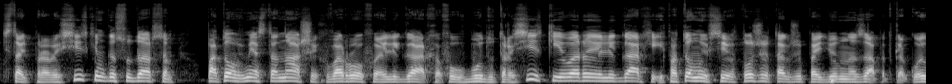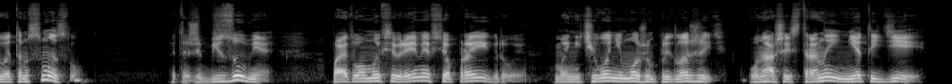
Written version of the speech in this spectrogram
стать пророссийским государством, потом вместо наших воров и олигархов будут российские воры и олигархи, и потом мы все тоже так же пойдем на Запад. Какой в этом смысл? Это же безумие. Поэтому мы все время все проигрываем. Мы ничего не можем предложить. У нашей страны нет идеи.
